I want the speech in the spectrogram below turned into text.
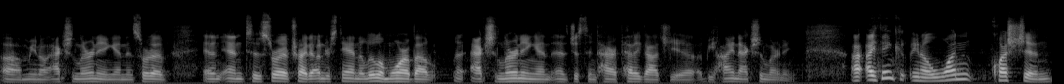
um, you know action learning and sort of and, and to sort of try to understand a little more about uh, action learning and, and just entire pedagogy uh, behind action learning. I, I, think you know one question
